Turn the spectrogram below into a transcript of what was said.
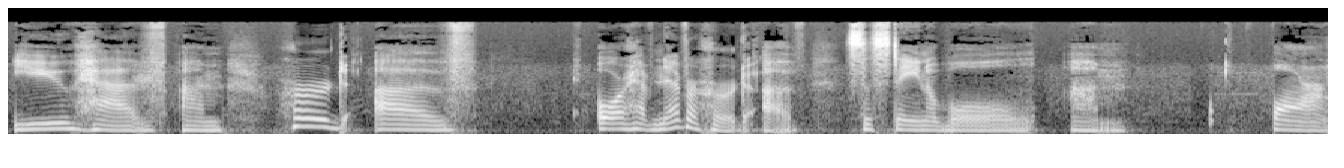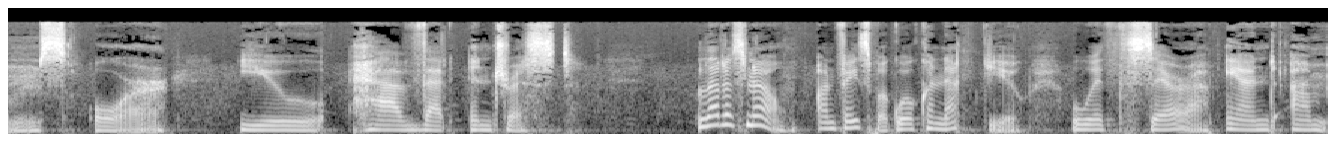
you have um, heard of or have never heard of sustainable um, farms or you have that interest, let us know on Facebook. We'll connect you with Sarah, and um,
